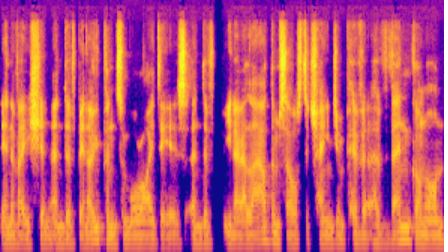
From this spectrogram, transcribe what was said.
innovation and have been open to more ideas and have you know allowed themselves to change and pivot have then gone on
